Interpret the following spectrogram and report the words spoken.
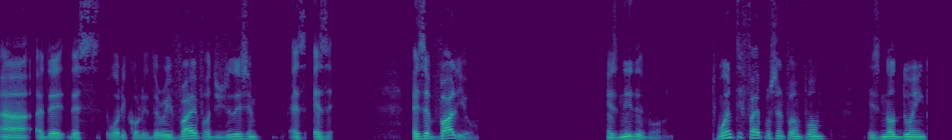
uh, the this what do you call it the revival of Judaism as as as a value as needed one. Twenty five percent from from is not doing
